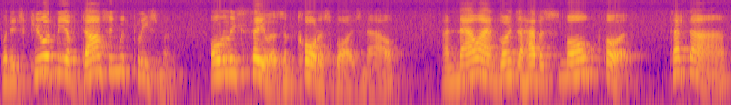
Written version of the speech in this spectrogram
But it's cured me of dancing with policemen. Only sailors and chorus boys now. And now I'm going to have a small poet. Ta-ta.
